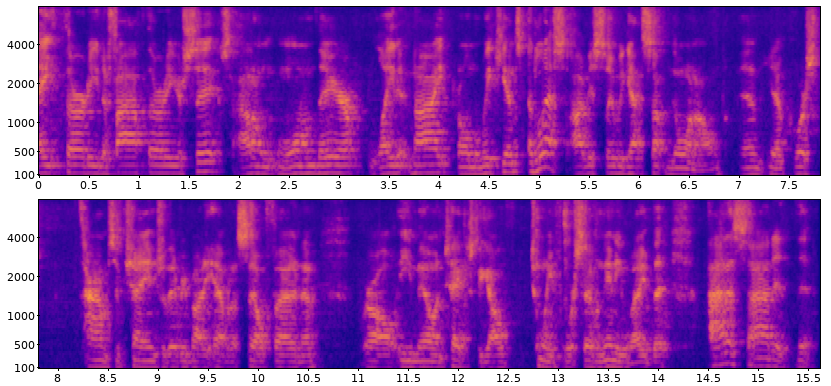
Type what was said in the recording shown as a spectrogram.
8.30 to 5.30 or 6 i don't want them there late at night or on the weekends unless obviously we got something going on and you know of course times have changed with everybody having a cell phone and we're all email and texting all 24 7 anyway. But I decided that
